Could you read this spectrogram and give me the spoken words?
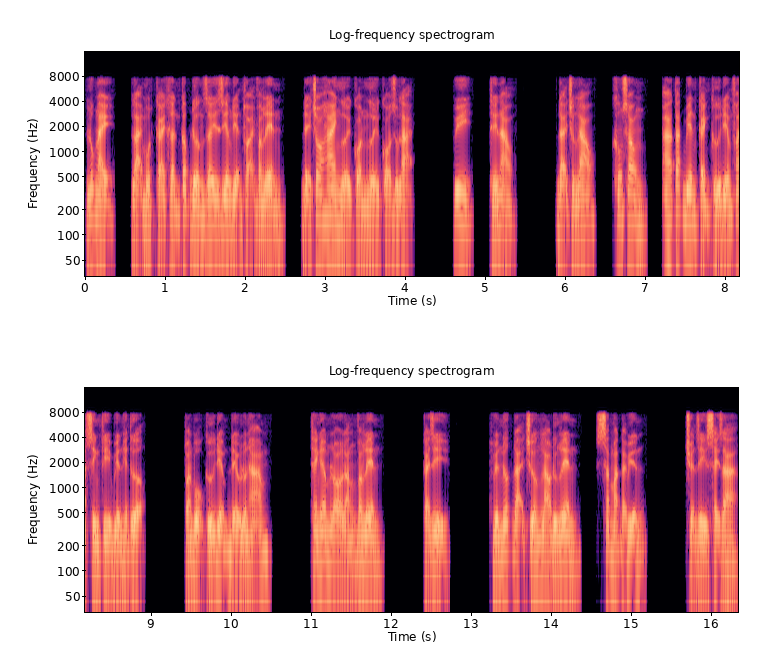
Lúc này, lại một cái khẩn cấp đường dây riêng điện thoại văng lên, để cho hai người con người co rụt lại. Uy, thế nào? Đại trưởng lão, không xong, a tắt biên cảnh cứ điểm phát sinh thi biến hiện tượng. Toàn bộ cứ điểm đều luân hãm. Thanh âm lo lắng vang lên. Cái gì? Huyền nước đại trưởng lao đứng lên, sắc mặt đại biến. Chuyện gì xảy ra?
